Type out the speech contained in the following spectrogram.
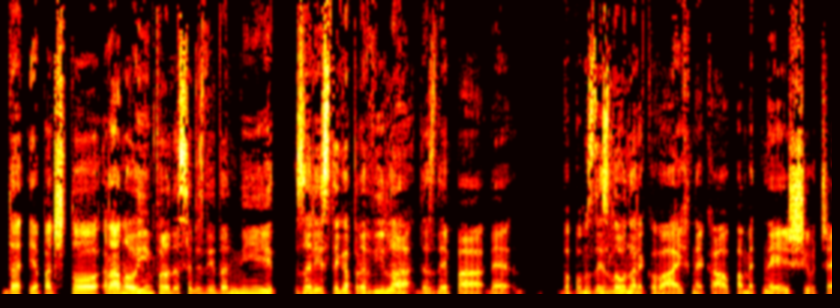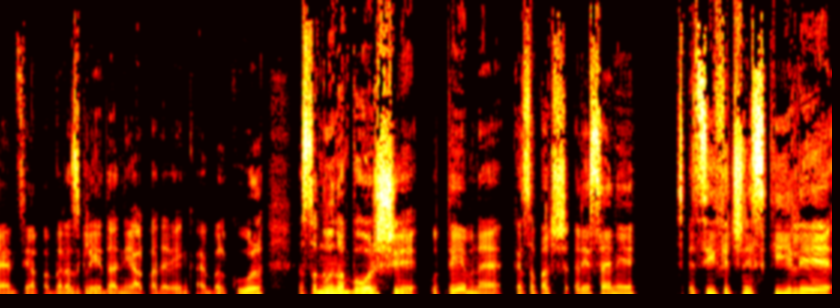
da je pač to ravno v impro, da se mi zdi, da ni zares tega pravila, da zdaj pa. Da je, pa bom zdaj zelo v narekovajih, nekaj pametnejši učenci ali pa razgledani ali pa ne vem, kaj bolj kul, cool, da so nujno boljši v tem, ne? ker so pač res eni specifični skili,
